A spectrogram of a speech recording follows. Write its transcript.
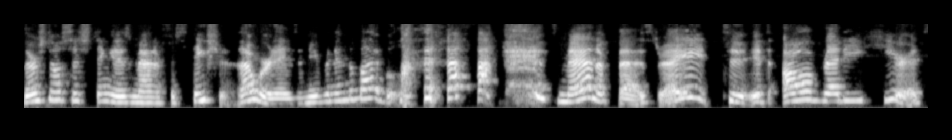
there's no such thing as manifestation. That word isn't even in the Bible. it's manifest, right? To it's already here. It's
